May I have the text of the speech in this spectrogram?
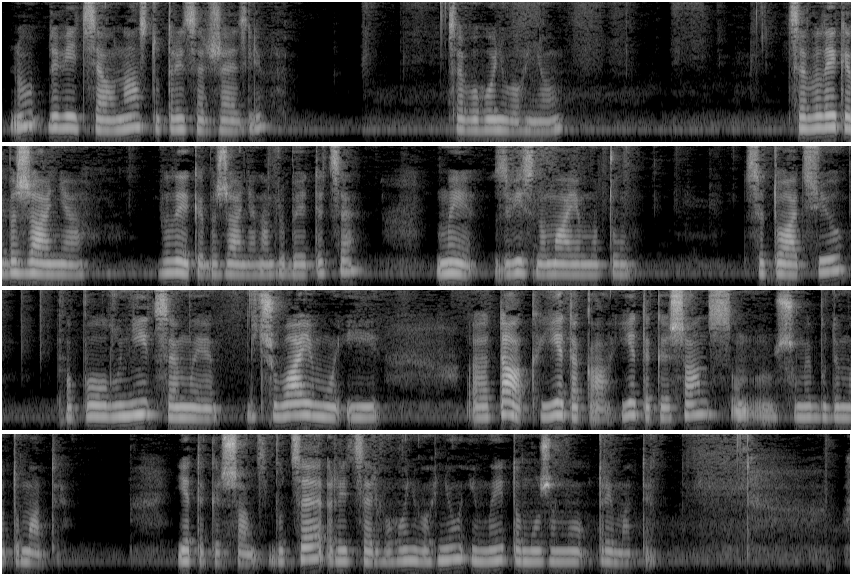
Ну, дивіться, у нас тут 30 жезлів. Це вогонь вогню. Це велике бажання, велике бажання нам робити це. Ми, звісно, маємо ту ситуацію. По луні це ми відчуваємо і е, так, є така, є такий шанс, що ми будемо то мати. Є такий шанс, бо це рицарь вогонь вогню, і ми то можемо отримати.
